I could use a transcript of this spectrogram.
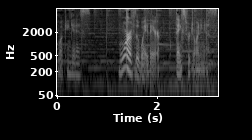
what can get us more of the way there. Thanks for joining us.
